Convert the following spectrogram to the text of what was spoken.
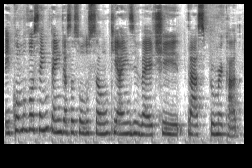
e como você entende essa solução que a Enzivete traz para o mercado.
